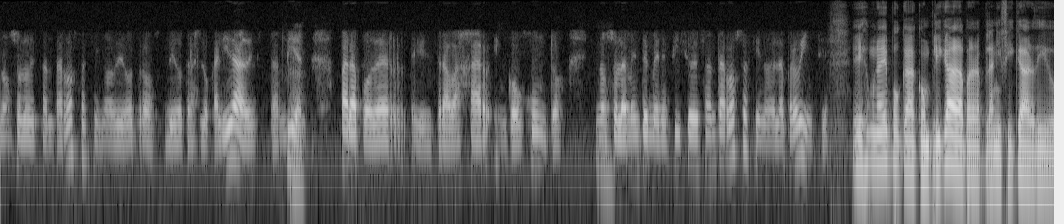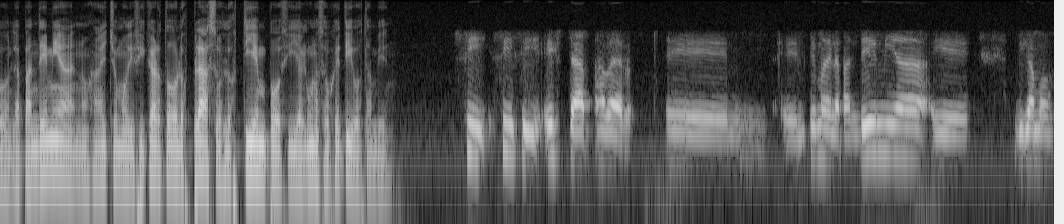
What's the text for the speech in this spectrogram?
no solo de Santa Rosa, sino de, otros, de otras localidades también, para poder eh, trabajar en conjunto. no solamente en beneficio de Santa Rosa, sino de la provincia. Es una época complicada para planificar, digo. La pandemia nos ha hecho modificar todos los plazos, los tiempos y algunos objetivos también. Sí, sí, sí. Esta, a ver, eh, el tema de la pandemia, eh, digamos,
